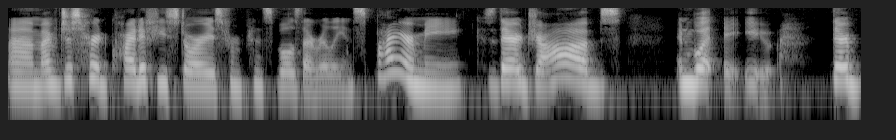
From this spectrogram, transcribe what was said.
Um, I've just heard quite a few stories from principals that really inspire me because their jobs and what you, they're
